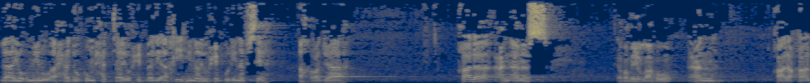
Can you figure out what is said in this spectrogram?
لا يؤمن أحدكم حتى يحب لأخيه ما يحب لنفسه أخرجاه قال عن أنس رضي الله عنه قال قال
